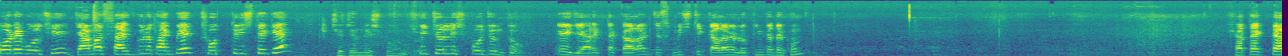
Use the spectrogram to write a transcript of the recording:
পরে বলছি জামার সাইজগুলো থাকবে ছত্রিশ থেকে ছেচল্লিশ পর্যন্ত। ছেচল্লিশ পর্যন্ত। এই যে আরেকটা কালার জাস্ট মিষ্টি কালারের লুকিংটা দেখুন। সাথে একটা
